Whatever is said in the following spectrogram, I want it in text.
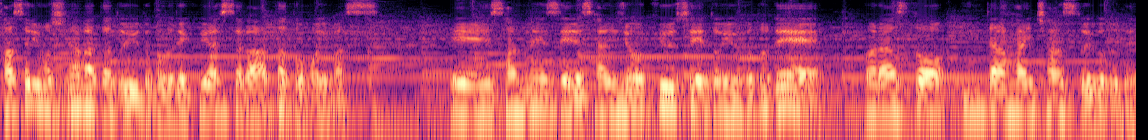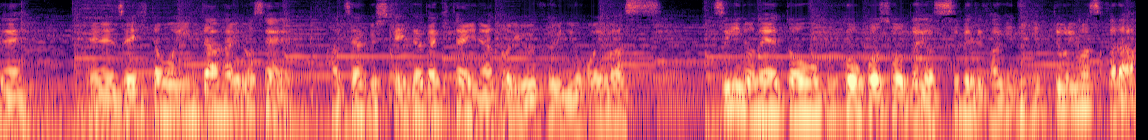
かすりもしなかったというところで悔しさがあったと思います。えー、3年生最上級生ということで、まあ、ラストインターハイチャンスということでね、えー、ぜひともインターハイ路線活躍していただきたいなというふうに思います。次のね、東北高校総体が全て鍵握っておりますから、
